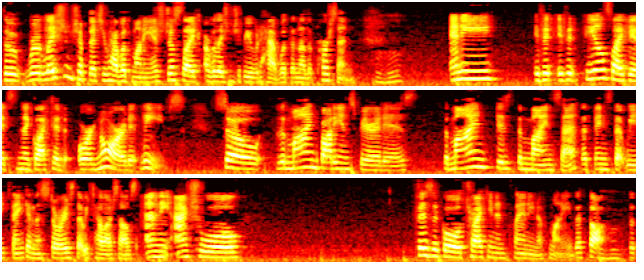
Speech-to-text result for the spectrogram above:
the relationship that you have with money is just like a relationship you would have with another person. Mm-hmm. Any if it if it feels like it's neglected or ignored, it leaves. So the mind, body, and spirit is the mind is the mindset, the things that we think and the stories that we tell ourselves, and the actual physical tracking and planning of money, the thought, mm-hmm. the,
